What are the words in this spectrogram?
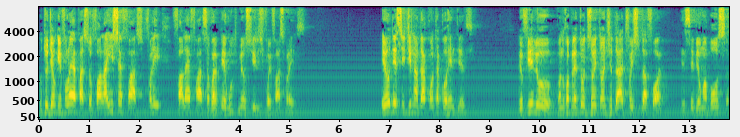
Outro dia alguém falou: É, pastor, falar isso é fácil. Eu falei: Falar é fácil. Agora pergunto para meus filhos se foi fácil para eles. Eu decidi nadar contra a correnteza. Meu filho, quando completou 18 anos de idade, foi estudar fora. Recebeu uma bolsa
